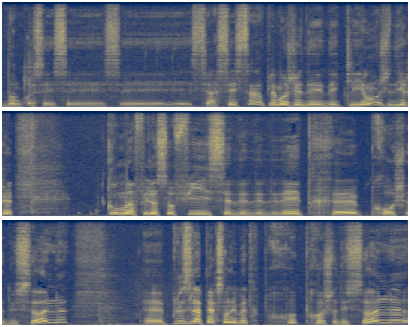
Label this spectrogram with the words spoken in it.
Donc c'est- assez simple. Et Moi j'ai des, des clients, je dirais, comme ma philosophie c'est d'être euh, proche du sol, euh, plus la personne va être pro- proche du sol,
